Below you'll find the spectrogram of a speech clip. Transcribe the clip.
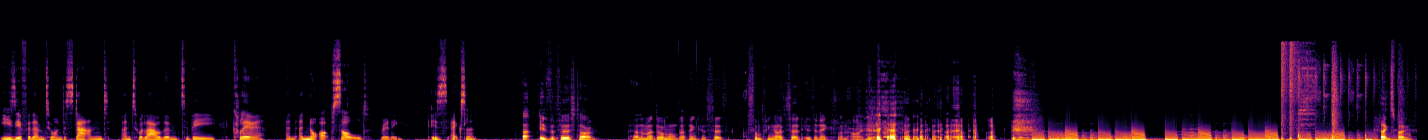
easier for them to understand and to allow them to be clear and, and not upsold really is excellent. That is the first time Helen Macdonald, I think, has said something I've said is an excellent idea. Thanks both.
